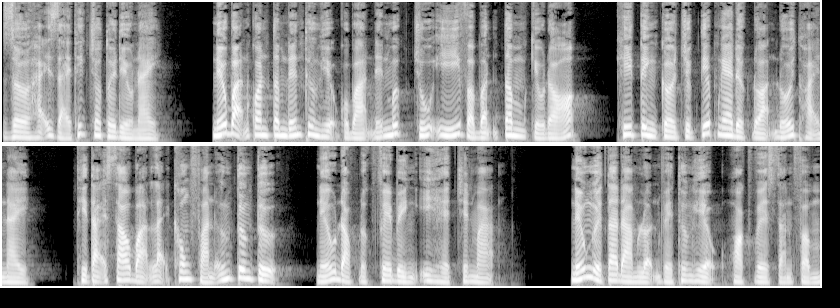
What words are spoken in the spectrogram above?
Giờ hãy giải thích cho tôi điều này. Nếu bạn quan tâm đến thương hiệu của bạn đến mức chú ý và bận tâm kiểu đó, khi tình cờ trực tiếp nghe được đoạn đối thoại này, thì tại sao bạn lại không phản ứng tương tự nếu đọc được phê bình y hệt trên mạng? Nếu người ta đàm luận về thương hiệu hoặc về sản phẩm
